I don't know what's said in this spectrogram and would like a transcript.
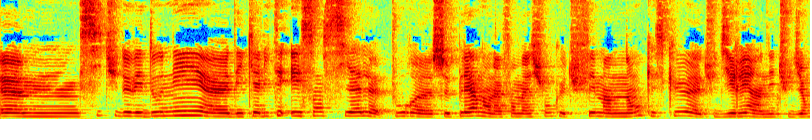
Euh, si tu devais donner euh, des qualités essentielles pour euh, se plaire dans la formation que tu fais maintenant, qu'est-ce que tu dirais à un étudiant?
